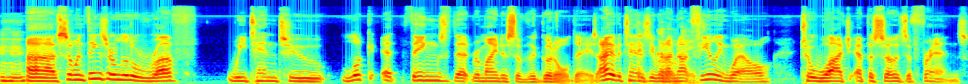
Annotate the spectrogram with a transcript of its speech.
Mhm. Uh, so when things are a little rough, we tend to look at things that remind us of the good old days. I have a tendency when I'm not days. feeling well to watch episodes of Friends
